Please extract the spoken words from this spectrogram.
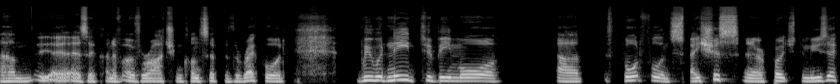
um, as a kind of overarching concept of the record we would need to be more uh, thoughtful and spacious in our approach to music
